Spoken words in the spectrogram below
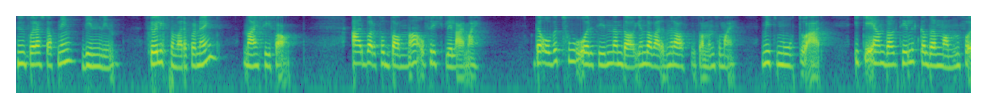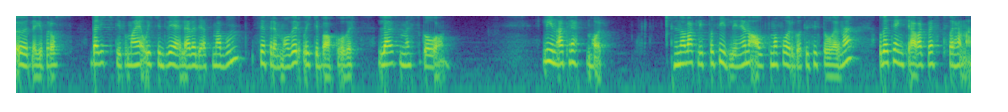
Hun får erstatning. Vinn-vinn. Skal vi liksom være fornøyd? Nei, fy faen. Er bare forbanna og fryktelig lei meg. Det er over to år siden den dagen da verden raste sammen for meg. Mitt motto er ikke en dag til skal den mannen få ødelegge for oss. Det er viktig for meg å ikke dvele ved det som er vondt, se fremover og ikke bakover. Life must go on. Line er 13 år. Hun har vært litt på sidelinjen av alt som har foregått de siste årene, og det tenker jeg har vært best for henne.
